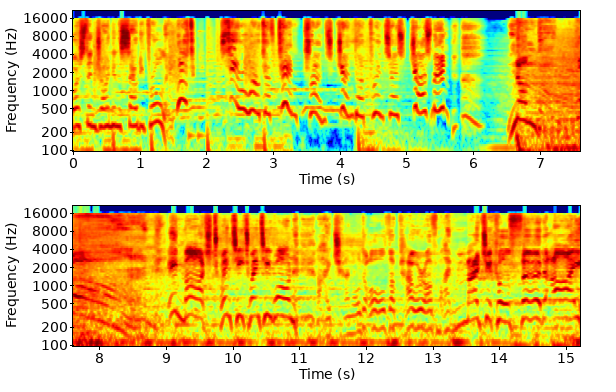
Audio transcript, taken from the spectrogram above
Worse than joining the Saudi Pro League? What? Zero out of ten transgender princess Jasmine. Number one! In March 2021, I channeled all the power of my magical third eye.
